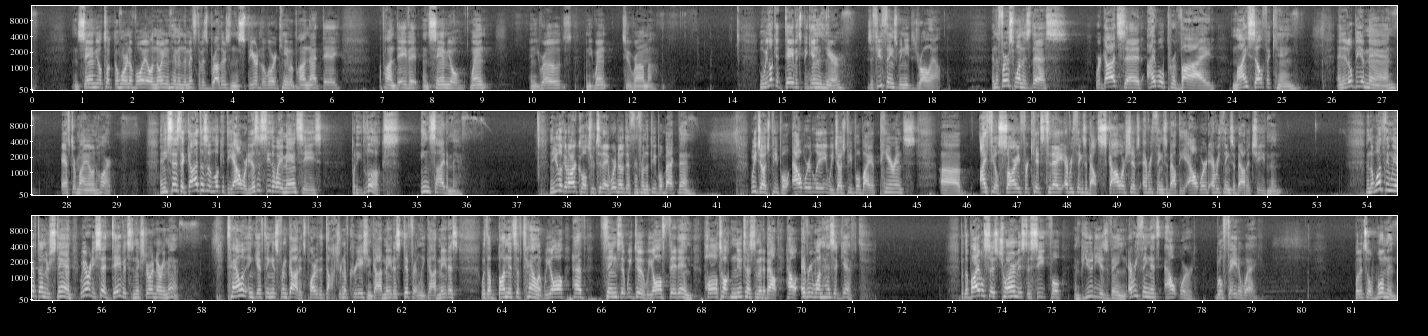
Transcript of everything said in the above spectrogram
And Samuel took the horn of oil, anointing him in the midst of his brothers, and the Spirit of the Lord came upon that day upon David. And Samuel went and he rose and he went to Ramah. When we look at David's beginning here, there's a few things we need to draw out. And the first one is this where God said, I will provide myself a king, and it'll be a man after my own heart. And he says that God doesn't look at the outward, he doesn't see the way man sees, but he looks inside a man. And you look at our culture today, we're no different from the people back then. We judge people outwardly, we judge people by appearance. Uh, I feel sorry for kids today. Everything's about scholarships, everything's about the outward, everything's about achievement. And the one thing we have to understand, we already said David's an extraordinary man. Talent and gifting is from God. It's part of the doctrine of creation. God made us differently. God made us with abundance of talent. We all have things that we do. We all fit in. Paul talked in the New Testament about how everyone has a gift. But the Bible says charm is deceitful and beauty is vain. Everything that's outward will fade away. But it's a woman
